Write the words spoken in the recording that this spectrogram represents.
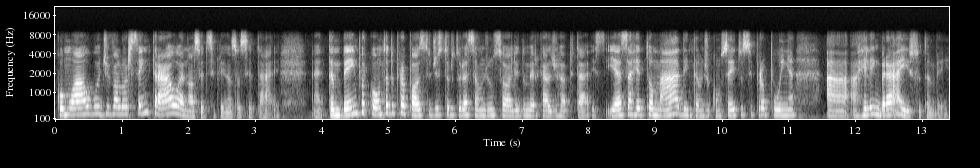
como algo de valor central à nossa disciplina societária é, também por conta do propósito de estruturação de um sólido mercado de capitais. E essa retomada, então, de conceitos se propunha a, a relembrar isso também.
